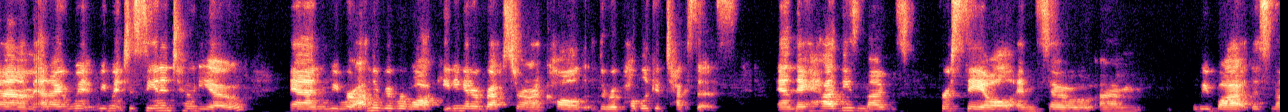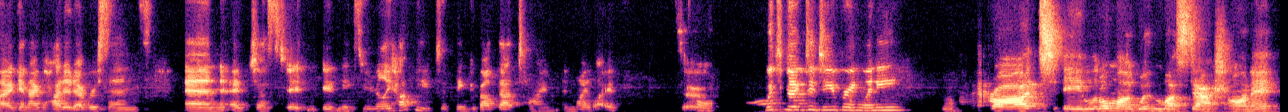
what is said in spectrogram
Um, and I went, we went to San Antonio and we were on the Riverwalk eating at a restaurant called the Republic of Texas. And they had these mugs for sale. And so um, we bought this mug and I've had it ever since. And it just, it, it makes me really happy to think about that time in my life. So which mug did you bring, Winnie? Brought a little mug with mustache on it.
